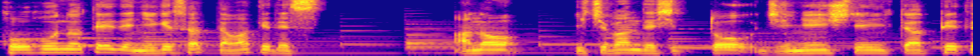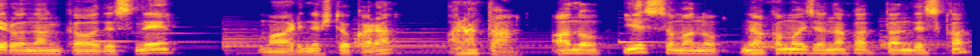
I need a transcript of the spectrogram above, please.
方法の手で逃げ去ったわけです。あの一番弟子と辞任していたペテロなんかはですね、周りの人から、あなた、あのイエス様の仲間じゃなかったんですか？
